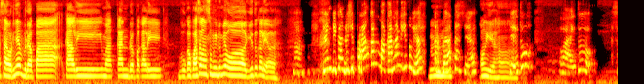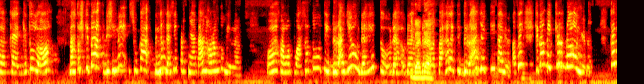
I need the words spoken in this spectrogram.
sahurnya berapa kali makan, berapa kali buka puasa langsung minumnya, wah gitu kali ya. Nah, dan di kondisi perang kan makanan itu ya Hmm. terbatas ya. Oh iya. Ya itu wah itu kayak gitu loh. Nah, terus kita di sini suka dengar gak sih pernyataan orang tuh bilang, "Wah, kalau puasa tuh tidur aja udah itu, udah udah udah dapat pahala, tidur aja kita gitu." Tapi kita mikir dong gitu. Kan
